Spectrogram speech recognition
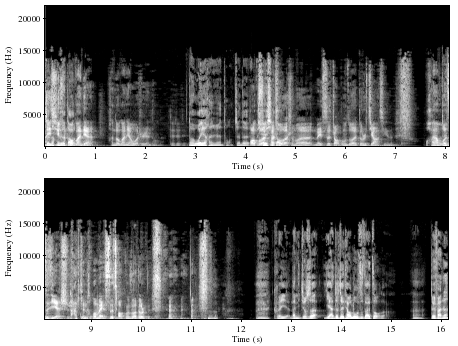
真的很有道理，很多观点很多观点我是认同的，对对对，那，我也很认同，真的，包括他说什么每次找工作都是降薪的。我好像我自己也是，真的，我每次找工作都是。可以，那你就是沿着这条路子在走了。嗯，对，反正，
